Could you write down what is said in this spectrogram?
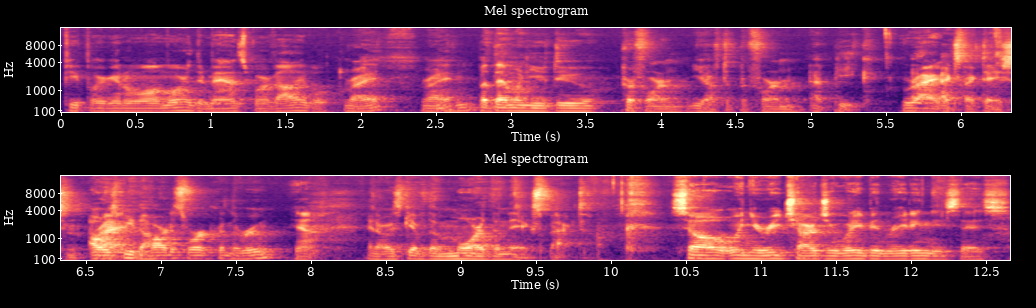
people are going to want more. Demand's more valuable. Right. Right. But then when you do perform, you have to perform at peak Right. expectation. Always Right. be the hardest worker in the room. Yeah. And always give them more than they expect. So when you're recharging, what have you been reading these days?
